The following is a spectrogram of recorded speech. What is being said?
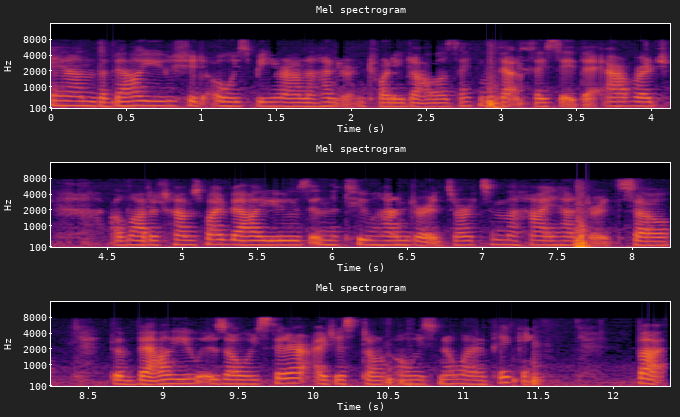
And the value should always be around $120. I think that's, they say, the average. A lot of times my value is in the 200s or it's in the high hundreds. So the value is always there. I just don't always know what I'm picking. But,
